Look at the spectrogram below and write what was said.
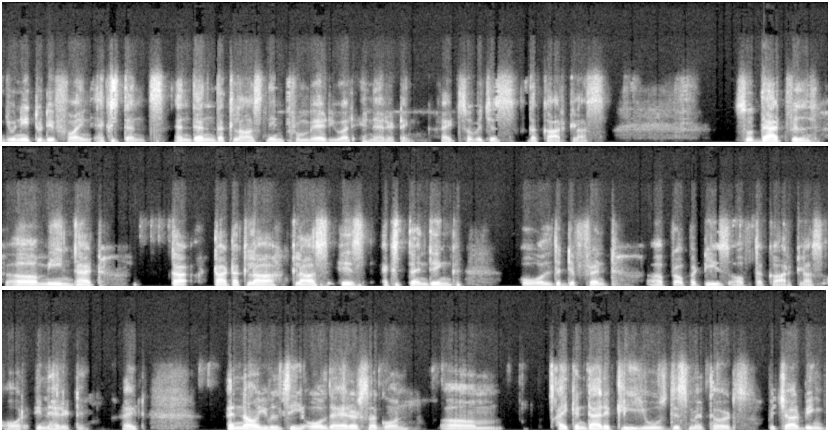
you need to define extends and then the class name from where you are inheriting, right? So which is the car class. So that will uh, mean that the Tata cl class is extending all the different uh, properties of the car class or inheriting, right? And now you will see all the errors are gone. Um, I can directly use these methods which are being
